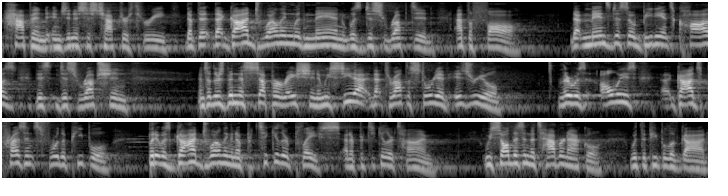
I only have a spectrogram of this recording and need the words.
happened in Genesis chapter 3, that, the, that God dwelling with man was disrupted at the fall, that man's disobedience caused this disruption. And so there's been this separation, and we see that, that throughout the story of Israel. There was always uh, God's presence for the people, but it was God dwelling in a particular place at a particular time. We saw this in the tabernacle with the people of God.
